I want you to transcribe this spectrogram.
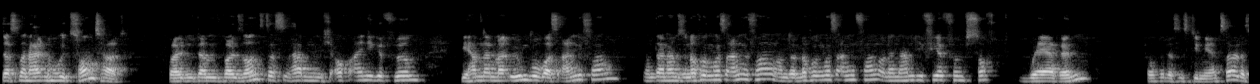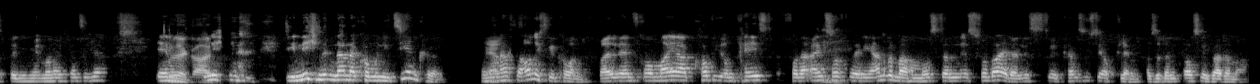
dass man halt einen Horizont hat. Weil du dann, weil sonst, das haben nämlich auch einige Firmen, die haben dann mal irgendwo was angefangen und dann haben sie noch irgendwas angefangen und dann noch irgendwas angefangen und dann haben die vier, fünf Softwaren, ich hoffe, das ist die Mehrzahl, das bin ich mir immer noch nicht ganz sicher, ähm, die, nicht, die nicht miteinander kommunizieren können. Und ja. dann hast du auch nichts gekonnt. Weil wenn Frau Meier Copy und Paste von der einen Software in die andere machen muss, dann ist vorbei. Dann ist, kannst du es dir auch klemmen. Also dann brauchst du nicht weitermachen.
